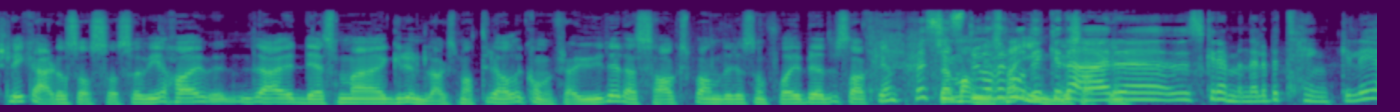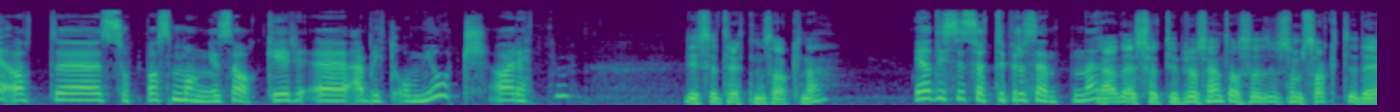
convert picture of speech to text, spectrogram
Slik er det hos oss også. Vi har, det er det som er grunnlagsmaterialet kommer fra UD, det er saksbehandlere som forbereder saken. Men syns du overhodet ikke det er eh, skremmende eller betenkelig at uh, såpass mange saker er blitt omgjort av retten? Disse 13 sakene? Ja, disse 70 prosentene? Ja, det er 70 prosent. altså Som sagt, det,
